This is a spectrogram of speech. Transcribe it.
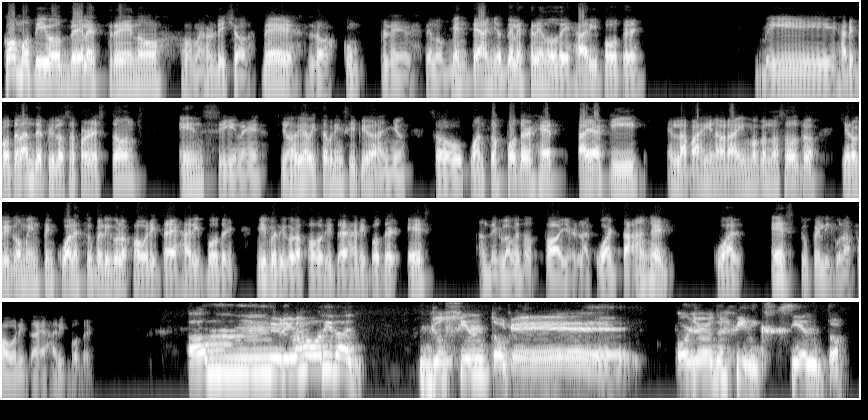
Con motivo del estreno, o mejor dicho, de los cumple, de los 20 años del estreno de Harry Potter, vi Harry Potter and the Philosopher's Stone en cine. Yo lo había visto a principio de año. So, ¿cuántos Potterhead hay aquí en la página ahora mismo con nosotros? Quiero que comenten cuál es tu película favorita de Harry Potter. Mi película favorita de Harry Potter es And the Globe of Fire, la cuarta. Ángel, ¿cuál es tu película favorita de Harry Potter? Um, mi película favorita, yo siento que Order of the Phoenix, siento.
